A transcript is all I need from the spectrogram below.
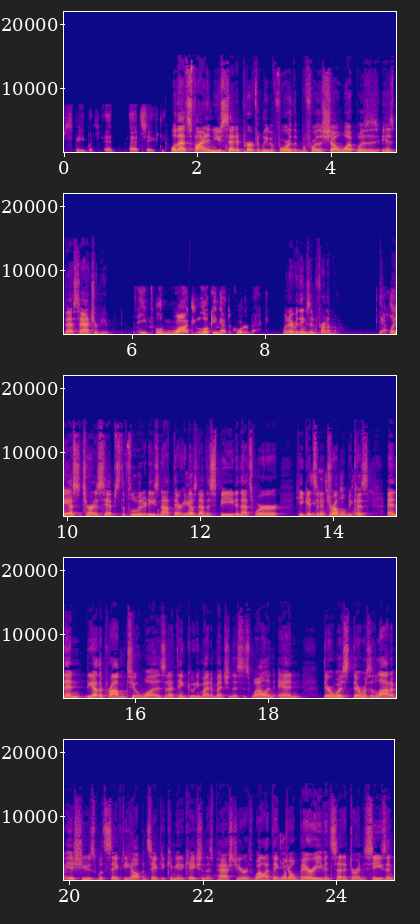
speed at at safety. Well, that's fine, and you said it perfectly before the before the show. What was his best attribute? He watch looking at the quarterback. When everything's in front of him. Yes. When he has to turn his hips, the fluidity's not there. He Yep. doesn't have the speed, and that's where he gets He into gets trouble because. And then the other problem too was, and I think Goody might have mentioned this as well, and and there was there was a lot of issues with safety help and safety communication this past year as well. I think Yep. Joe Barry even said it during the season,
